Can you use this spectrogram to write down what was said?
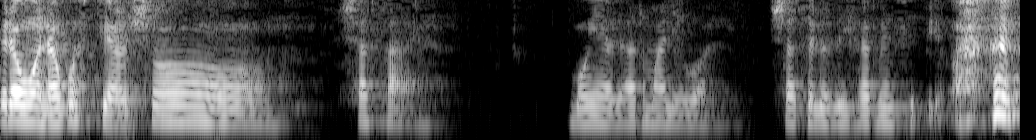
Pero bueno, cuestión, yo ya saben, voy a hablar mal igual. Ya se los dije al principio.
